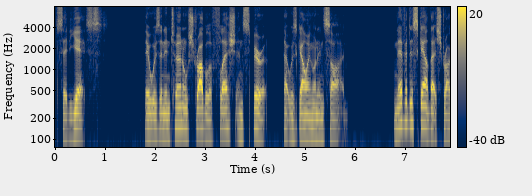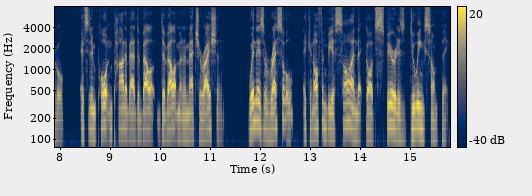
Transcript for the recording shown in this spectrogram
said yes. There was an internal struggle of flesh and spirit that was going on inside. Never discount that struggle. It's an important part of our develop, development and maturation. When there's a wrestle, it can often be a sign that God's Spirit is doing something.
